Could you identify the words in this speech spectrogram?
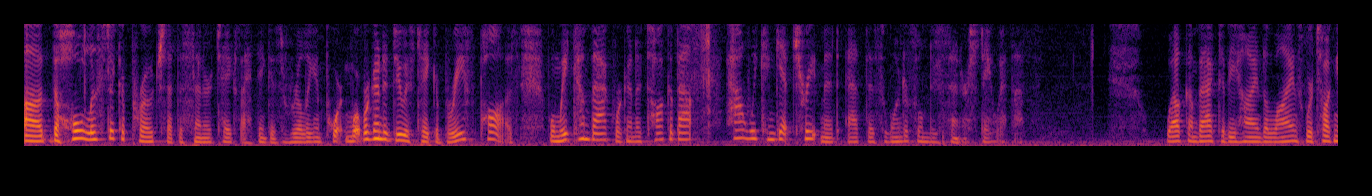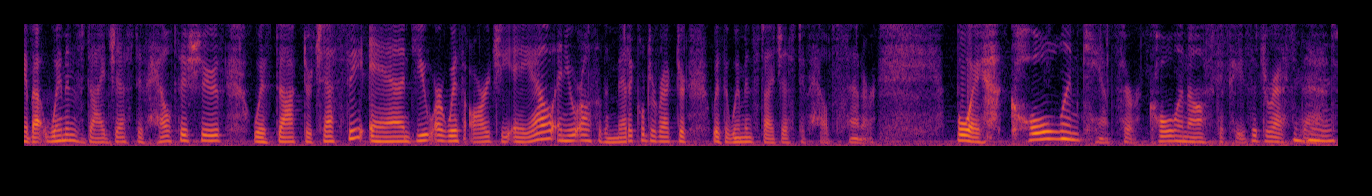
Uh, the holistic approach that the center takes I think is really important. What we're going to do is take a brief pause. When we come back we're going to talk about how we can get treatment at this wonderful new center. Stay with us. Welcome back to Behind the Lines. We're talking about women's digestive health issues with Dr. Cheshty, and you are with RGAL, and you're also the medical director with the Women's Digestive Health Center. Boy, colon cancer, colonoscopies, address mm -hmm. that.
